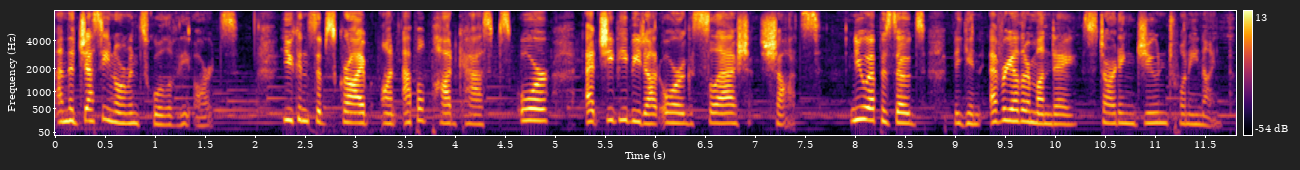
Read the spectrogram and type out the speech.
and the Jessye Norman School of the Arts. You can subscribe on Apple Podcasts or at gpb.org slash shots. New episodes begin every other Monday starting June 29th.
